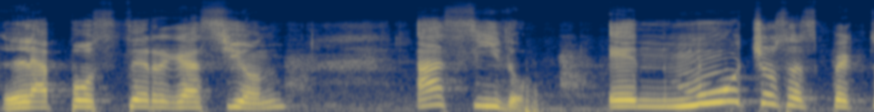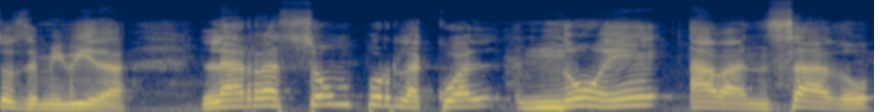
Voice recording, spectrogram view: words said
La postergación ha sido en muchos aspectos de mi vida la razón por la cual no he avanzado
